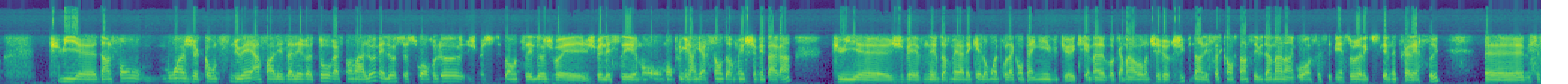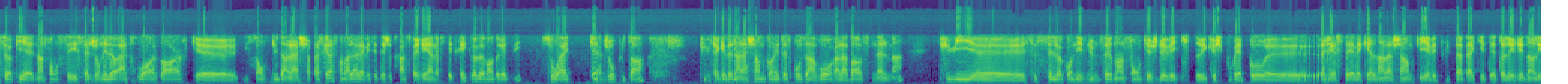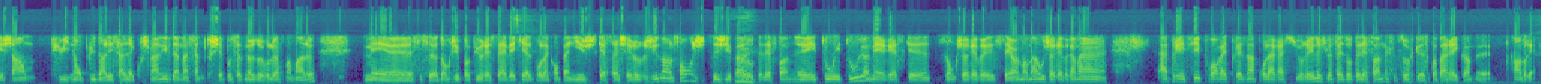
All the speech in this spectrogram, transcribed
Puis, euh, dans le fond, moi, je continuais à faire les allers-retours à ce moment-là, mais là, ce soir-là, je me suis dit, bon, tu sais, là, je vais, je vais laisser mon, mon plus grand garçon dormir chez mes parents. Puis, euh, je vais venir dormir avec elle au moins pour l'accompagner, vu que Crémal va quand même avoir une chirurgie. Puis, dans les circonstances, évidemment, l'angoisse, c'est bien sûr avec tout ce qu'elle venait de traverser. Euh, mais c'est ça. Puis, dans le fond, c'est cette journée-là, à trois heures, qu'ils sont venus dans la chambre. Parce qu'à ce moment-là, elle avait été déjà transférée en obstétrique, là, le vendredi, soit quatre jours plus tard. Puis, fait qu'elle était dans la chambre qu'on était supposé avoir à la base finalement. Puis euh, c'est là qu'on est venu me dire dans le fond que je devais quitter, que je pouvais pas euh, rester avec elle dans la chambre, qu'il y avait plus de papa qui était toléré dans les chambres, puis non plus dans les salles d'accouchement. Évidemment, ça me touchait pas cette mesure-là à ce moment-là. Mais euh, c'est ça. Donc j'ai pas pu rester avec elle pour l'accompagner jusqu'à sa chirurgie, dans le fond. J'ai parlé au téléphone et tout et tout, là, mais reste que disons que j'aurais c'est un moment où j'aurais vraiment apprécier pouvoir être présent pour la rassurer. Là, je le faisais au téléphone, mais c'est sûr que c'est pas pareil comme euh, en vrai.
